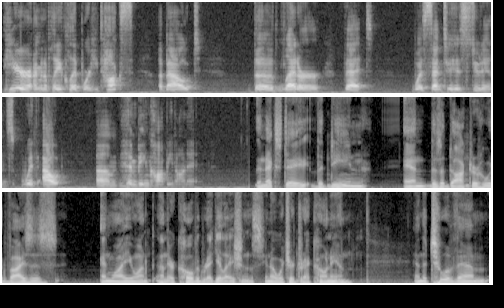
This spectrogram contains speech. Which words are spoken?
here I'm going to play a clip where he talks about the letter that was sent to his students without um, him being copied on it. The next day, the dean and there's a doctor who advises NYU on, on their COVID regulations, you know, which are draconian. And the two of them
